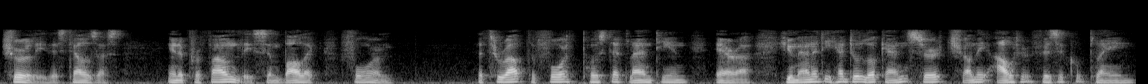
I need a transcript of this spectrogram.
Surely this tells us, in a profoundly symbolic form, that throughout the fourth post Atlantean era, humanity had to look and search on the outer physical plane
